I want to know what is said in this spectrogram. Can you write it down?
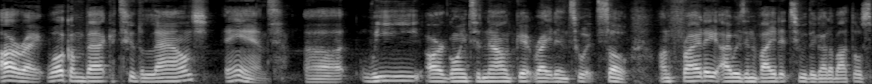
All right, welcome back to the lounge, and uh, we are going to now get right into it. So, on Friday, I was invited to the Garabatos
